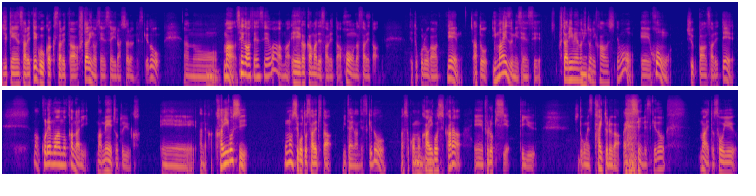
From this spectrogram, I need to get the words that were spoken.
受験されて合格された2人の先生いらっしゃるんですけどあの、うん。まあ瀬川先生は、まあ、映画化までされた本を出されたってところがあってあと今泉先生2人目の人に関しても、えー本を出版されて、まあ、これもあのかなり、まあ、名著というか、えーなんだか介護士の仕事されてたみたいなんですけど、まあ、そこの介護士から、えープロ棋士へっていうちょっとごめんなさい。タイトルが怪しいんですけど、まあえっと、そういう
